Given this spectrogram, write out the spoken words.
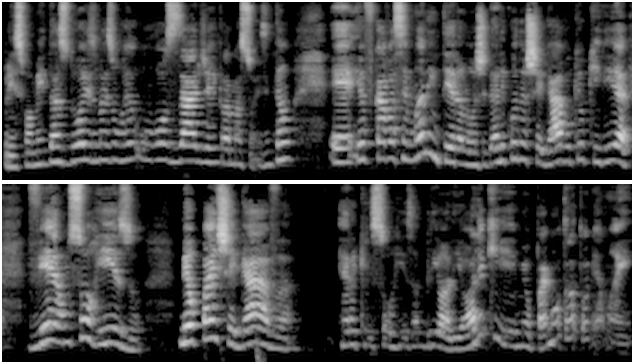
principalmente das dores, mas um, um rosário de reclamações. Então é, eu ficava a semana inteira longe dela e quando eu chegava, o que eu queria ver um sorriso. Meu pai chegava, era aquele sorriso abrir, olha, e olha que meu pai maltratou minha mãe.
